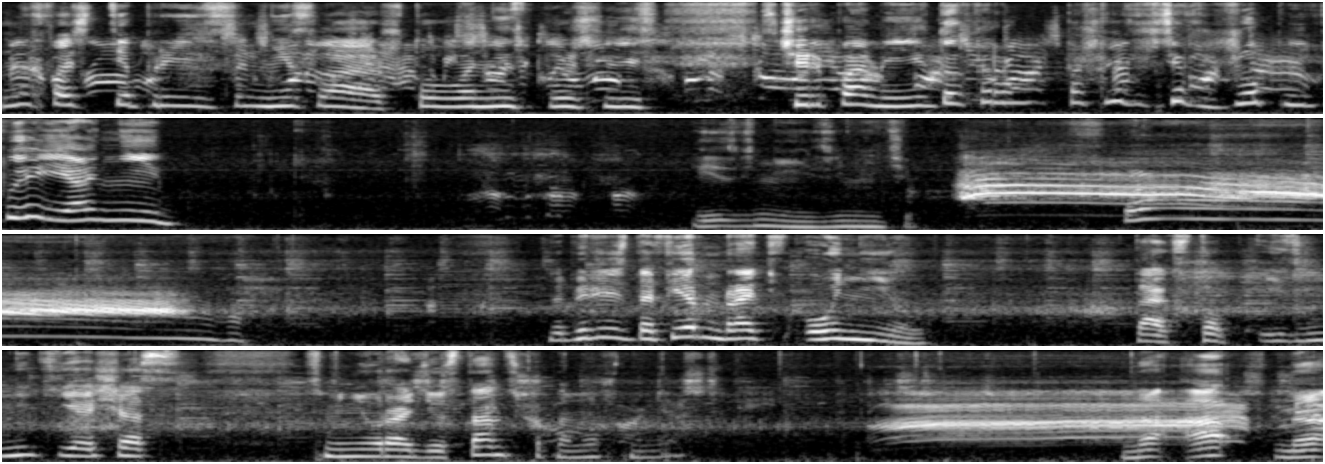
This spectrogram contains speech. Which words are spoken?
на хвосте принесла, что они спустились с черепами. И доктором пошли все в жопу, и вы, и они. Извини, извините. Доберись до ферм братьев О'Нил. Так, стоп, извините, я сейчас сменю радиостанцию, потому что мне... На, а, на...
